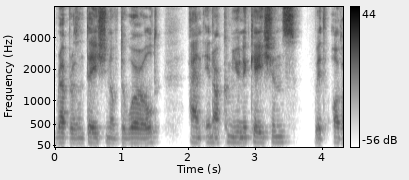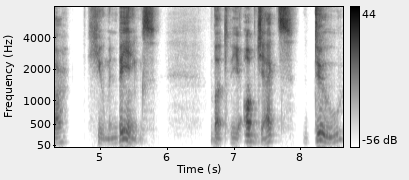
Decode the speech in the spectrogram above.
representation of the world and in our communications with other human beings. But the objects do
